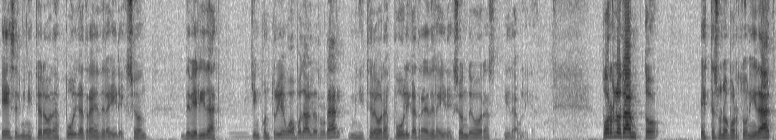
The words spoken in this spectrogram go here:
es el Ministerio de Obras Públicas a través de la Dirección de Vialidad. Quien construye agua potable rural, Ministerio de Obras Públicas a través de la Dirección de Obras Hidráulicas. Por lo tanto, esta es una oportunidad.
